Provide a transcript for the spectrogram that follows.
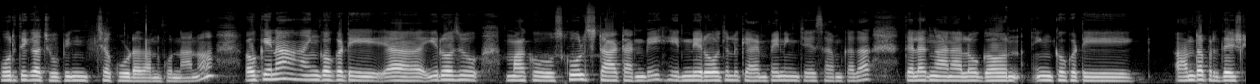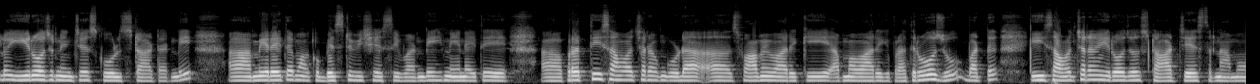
పూర్తిగా చూపించకూడదు అనుకున్నాను ఓకేనా? ఇంకొకటి ఈరోజు మాకు స్కూల్ స్టార్ట్ అండి. ఇన్ని రోజులు క్యాంపెయినింగ్ చేశాం కదా. తెలంగాణలో గవర్న ఇంకొకటి ఆంధ్రప్రదేశ్లో ఈ రోజు నుంచే స్కూల్ స్టార్ట్ అండి. మీరైతే మాకు బెస్ట్ విషెస్ ఇవ్వండి. నేనైతే ప్రతి సంవత్సరం కూడా స్వామివారికి అమ్మవారికి ప్రతిరోజు బట్ ఈ సంవత్సరం ఈరోజు స్టార్ట్ చేస్తున్నాము.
